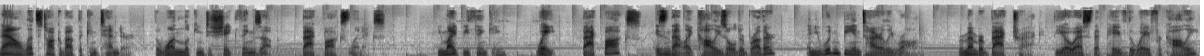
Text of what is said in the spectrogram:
Now, let's talk about the contender, the one looking to shake things up, Backbox Linux. You might be thinking, wait, Backbox? Isn't that like Kali's older brother? And you wouldn't be entirely wrong. Remember Backtrack, the OS that paved the way for Kali?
